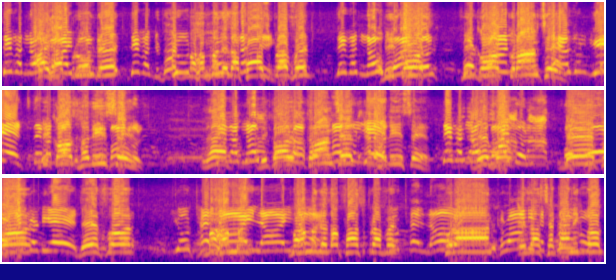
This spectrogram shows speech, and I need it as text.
There was no I Bible. have proved it There was that you Muhammad proved is a false nothing. prophet There was no Because- Bible for because Quran says- 1,000 years. There was because no Hadith Bible. says There was no because Torah for Quran says 1,000 and years. Hadith says. There was no Therefore- Bible for therefore- 400 years. Therefore, You tell Muhammad, lie, lie, Muhammad lie. is a false prophet. You tell lie. Quran, Quran is is a the satanic true book.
